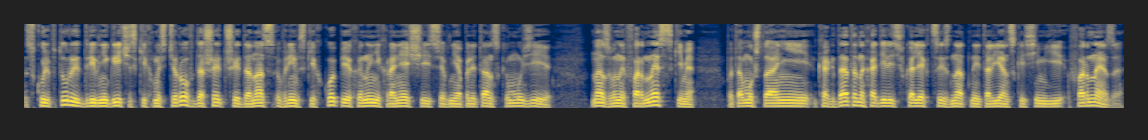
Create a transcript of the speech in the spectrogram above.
скульптуры древнегреческих мастеров, дошедшие до нас в римских копиях и ныне хранящиеся в Неаполитанском музее, названы форнесскими – потому что они когда-то находились в коллекции знатной итальянской семьи Форнезе.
